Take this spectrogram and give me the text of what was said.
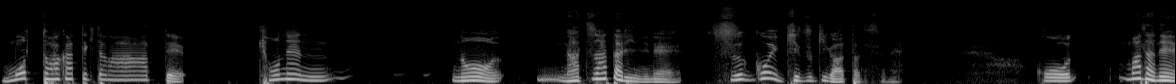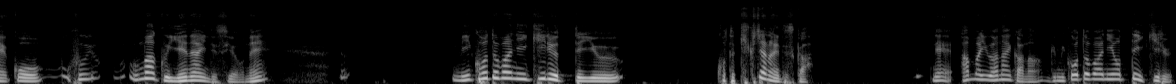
もっと分かってきたなーって去年の夏あたりにねすごい気づきがあったんですよね。こうまだねこううまく言えないんですよね。御言葉に生きるっていうこと聞くじゃないですか。ね、あんまり言わないかな。御言葉によって生きる。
